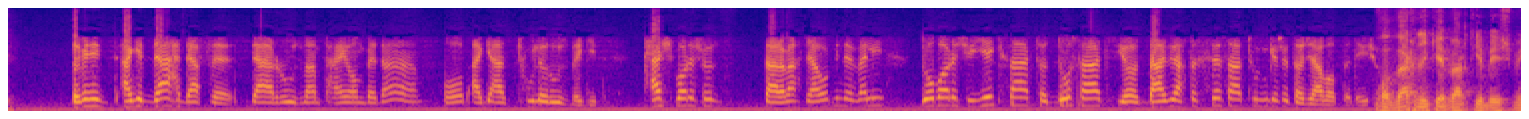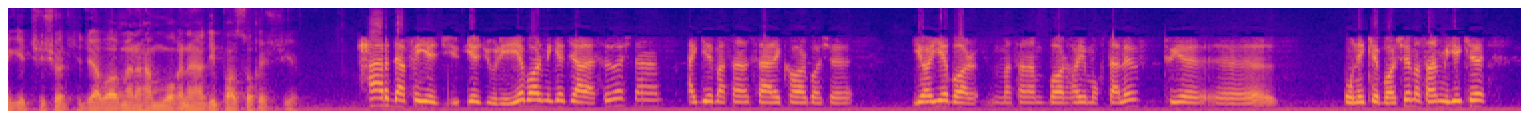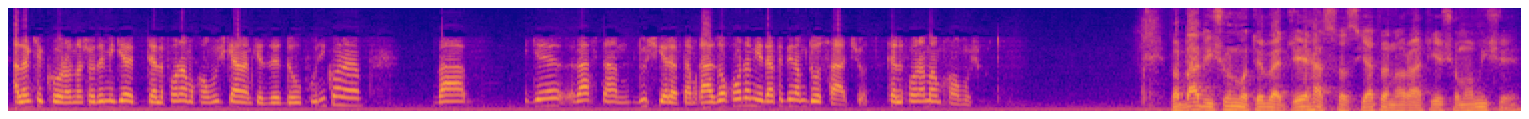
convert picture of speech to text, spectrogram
ببینید اگه ده دفعه در روز من پیام بدم خب اگه از طول روز بگید. هشت بارش رو در وقت جواب میده ولی دو بارش یک ساعت تا دو ساعت یا بعضی وقتا سه ساعت طول می‌کشه تا جواب بده ایشون. خب وقتی که وقتی بهش میگید چی شد که جواب من هم موقع ندی پاسخش چیه؟ هر دفعه یه جوری. یه بار میگه جلسه داشتم. اگه مثلا سر کار باشه یا یه بار مثلا بارهای مختلف توی اونه که باشه مثلا میگه که الان که کرونا شده میگه تلفنم خاموش کردم که ضد عفونی کنم. و دیگه رفتم دوش گرفتم. غذا خوردم یه دفعه دیدم دو ساعت شد. تلفنم هم خاموش بود. و بعد ایشون متوجه حساسیت و ناراحتی شما میشه؟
